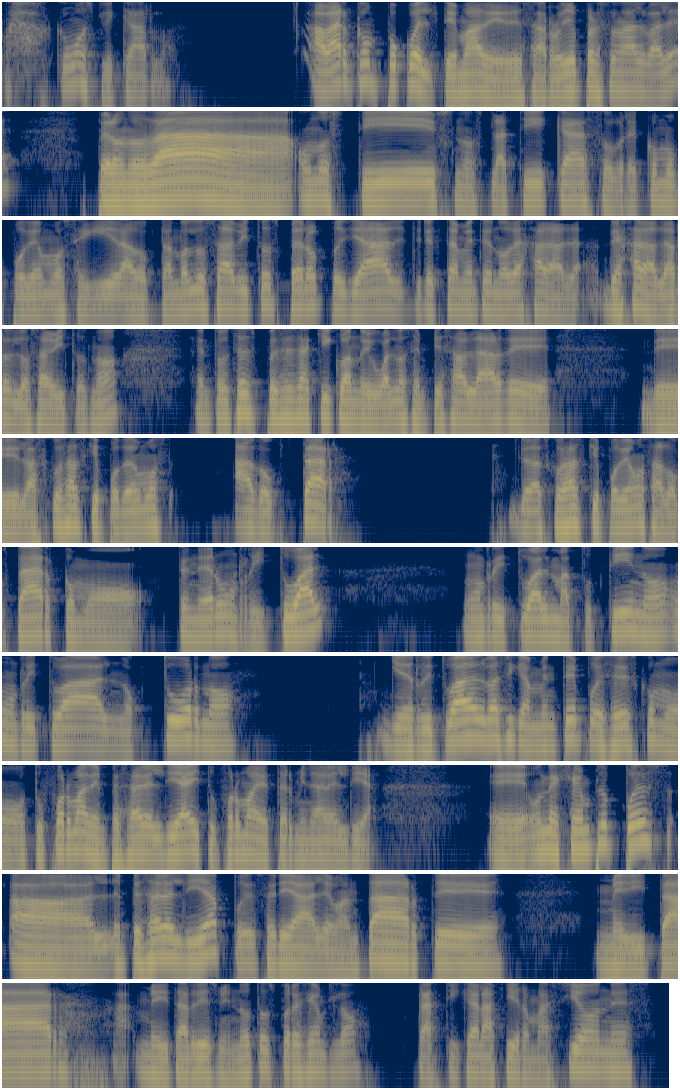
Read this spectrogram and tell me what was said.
Ah, ¿Cómo explicarlo? Abarca un poco el tema de desarrollo personal, ¿vale? Pero nos da unos tips, nos platica sobre cómo podemos seguir adoptando los hábitos, pero pues ya directamente no deja de, de hablar de los hábitos, ¿no? Entonces, pues es aquí cuando igual nos empieza a hablar de de las cosas que podemos adoptar, de las cosas que podemos adoptar como tener un ritual, un ritual matutino, un ritual nocturno. Y el ritual básicamente pues es como tu forma de empezar el día y tu forma de terminar el día. Eh, un ejemplo pues al empezar el día pues sería levantarte, meditar, meditar 10 minutos por ejemplo, practicar afirmaciones,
